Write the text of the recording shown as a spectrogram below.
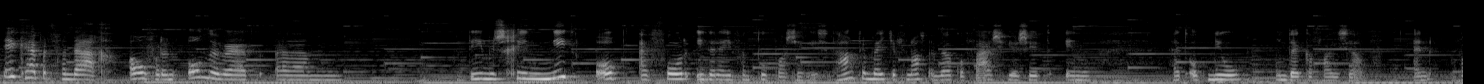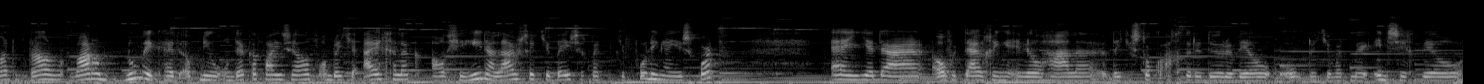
Ik heb het vandaag over een onderwerp um, die misschien niet op en voor iedereen van toepassing is. Het hangt een beetje vanaf in welke fase je zit in het opnieuw ontdekken van jezelf. En wat, waarom noem ik het opnieuw ontdekken van jezelf? Omdat je eigenlijk, als je hier naar luistert, je bezig bent met je voeding en je sport. En je daar overtuigingen in wil halen, dat je stokken achter de deuren wil, of dat je wat meer inzicht wil,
